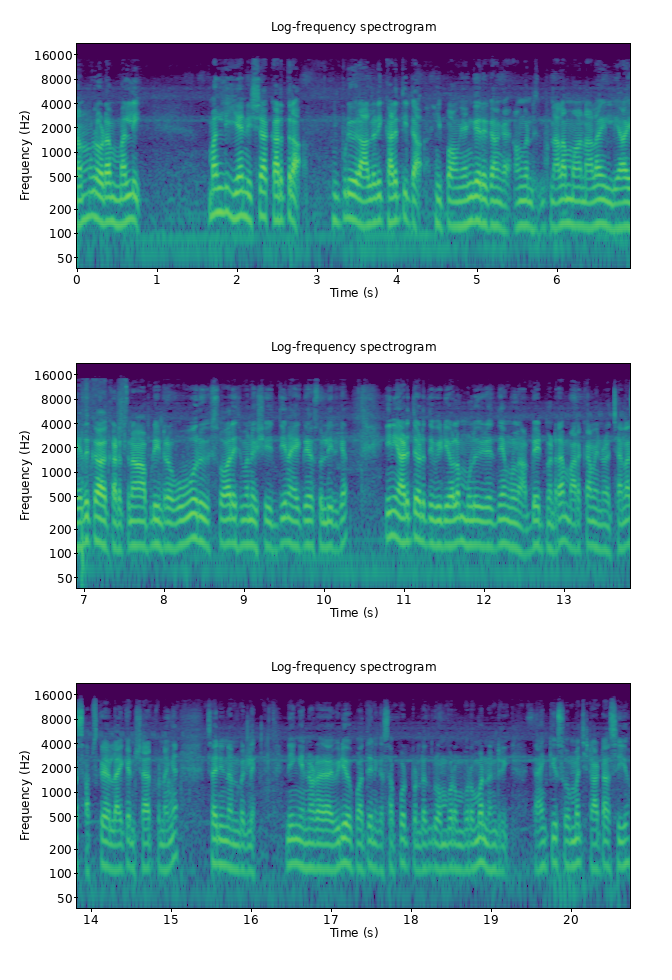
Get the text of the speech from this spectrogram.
நம்மளோட மல்லி. மல்லி ஏன் நிஷா கடத்துறா. இப்படி ஒரு ஆல்ரெடி கடத்திட்டா. இப்போ அவங்க எங்கே இருக்காங்க? அவங்க நலமா நலம் இல்லையா? எதுக்காக கடத்தினா? அப்படின்ற ஒவ்வொரு சுவாரஸ்யமான விஷயத்தையும் நான் ஏற்கனவே சொல்லியிருக்கேன். இனி அடுத்தடுத்த வீடியோவில் முழு வீடியோத்தையும் உங்களுக்கு அப்டேட் பண்ணுறேன் மறக்காமல் என்னோட சேனலை சப்ஸ்கிரைப் லைக் அண்ட் ஷேர் பண்ணுங்கள் சரி நண்பர்களே நீங்கள் என்னோடய வீடியோ பார்த்து எனக்கு சப்போர்ட் பண்ணுறதுக்கு ரொம்ப ரொம்ப ரொம்ப நன்றி. Thank you so much tata see you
